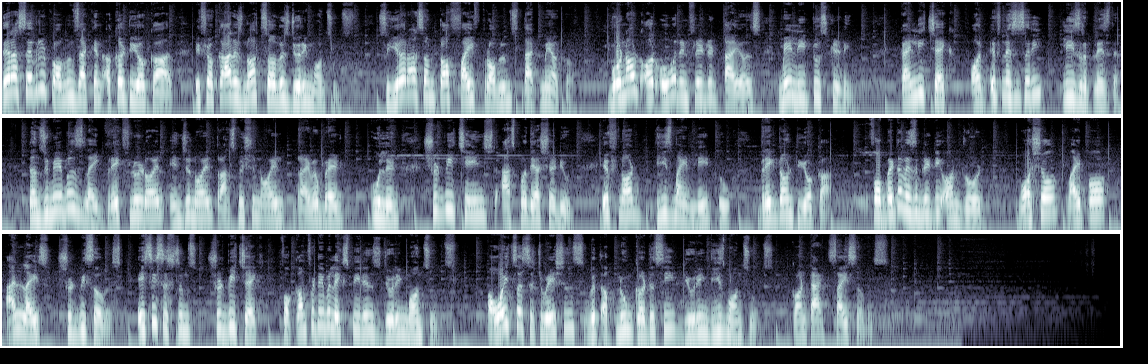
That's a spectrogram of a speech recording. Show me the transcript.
There are several problems that can occur to your car if your car is not serviced during monsoons. So here are some top 5 problems that may occur. Worn out or overinflated tires may lead to skidding. Kindly check or if necessary, please replace them. Consumables like brake fluid oil, engine oil, transmission oil, driver belt, coolant should be changed as per their schedule. If not, these might lead to breakdown to your car. For better visibility on road, washer, wiper and lights should be serviced. AC systems should be checked for comfortable experience during monsoons. Avoid such situations with a plume courtesy during these monsoons. Contact Sai Service.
